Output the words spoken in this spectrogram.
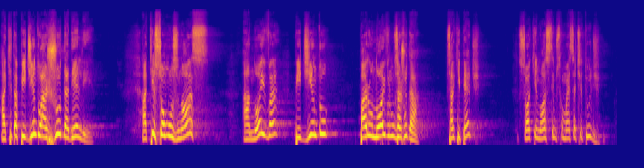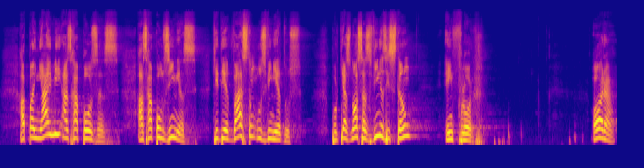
Aqui está pedindo a ajuda dele. Aqui somos nós, a noiva, pedindo para o noivo nos ajudar. Sabe o que pede? Só que nós temos que tomar essa atitude. Apanhai-me as raposas, as raposinhas que devastam os vinhedos, porque as nossas vinhas estão em flor. Ora,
